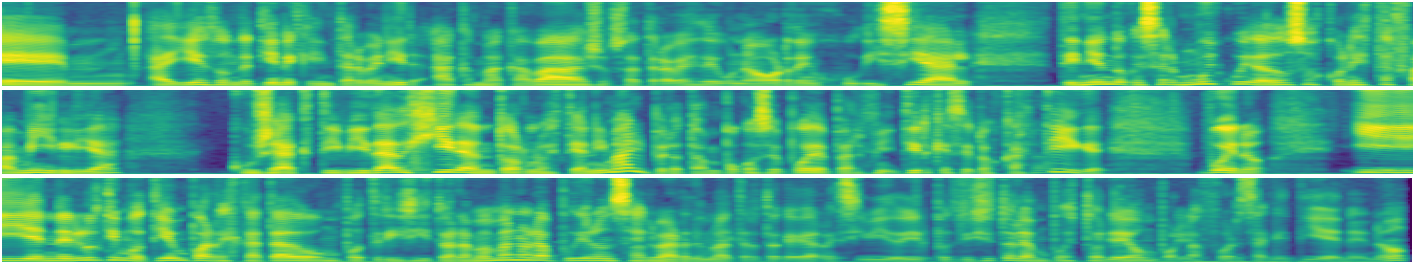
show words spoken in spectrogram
Eh, ahí es donde tiene que intervenir ACMA Caballos a través de una orden judicial, teniendo que ser muy cuidadosos con esta familia cuya actividad gira en torno a este animal, pero tampoco se puede permitir que se los castigue. Bueno, y en el último tiempo ha rescatado a un potrillito. A la mamá no la pudieron salvar del maltrato que había recibido y el potrillito le han puesto león por la fuerza que tiene, ¿no?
